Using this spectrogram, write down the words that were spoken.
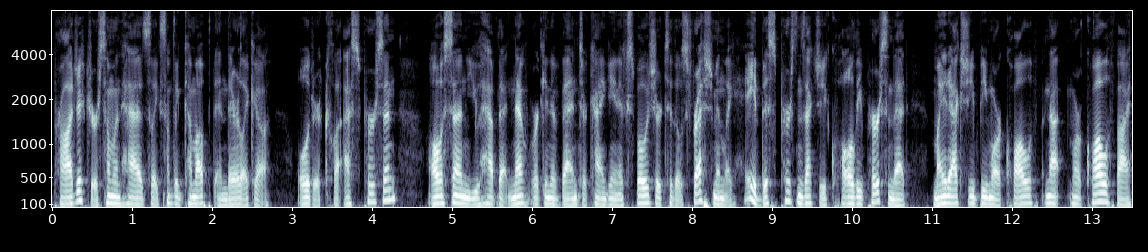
project or someone has like something come up and they're like a older class person all of a sudden you have that networking event or kind of gain exposure to those freshmen like hey this person's actually a quality person that might actually be more quali- not more qualified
